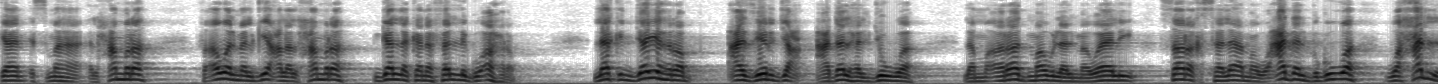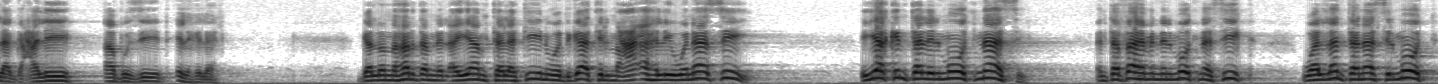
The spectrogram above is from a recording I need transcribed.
كان اسمها الحمرة. فأول ما لقيه على الحمرة قال لك أنا فلق وأهرب. لكن جاي يهرب عايز يرجع عدلها لجوة. لما أراد مولى الموالي صرخ سلامة وعدل بقوة وحلق عليه أبو زيد الهلالي قال له النهاردة من الأيام تلاتين وتقاتل مع أهلي وناسي. إياك أنت للموت ناسي. أنت فاهم أن الموت ناسيك ولا أنت ناسي الموت؟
